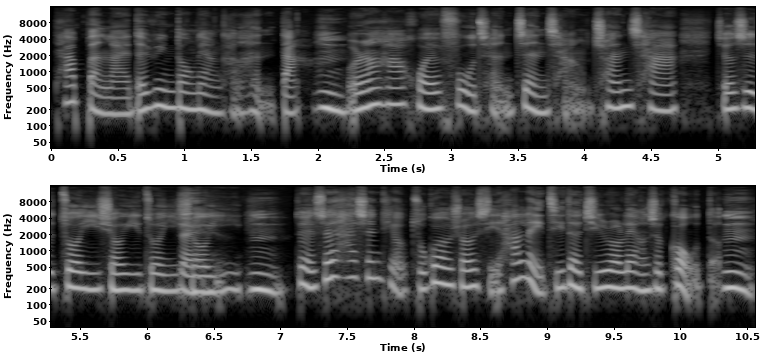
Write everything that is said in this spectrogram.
他本来的运动量可能很大，嗯，我让他恢复成正常穿插，就是做一休一，做一休一。嗯对，所以他身体有足够的休息，他累积的肌肉量是够的。嗯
